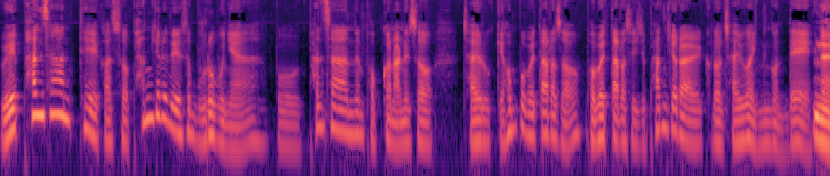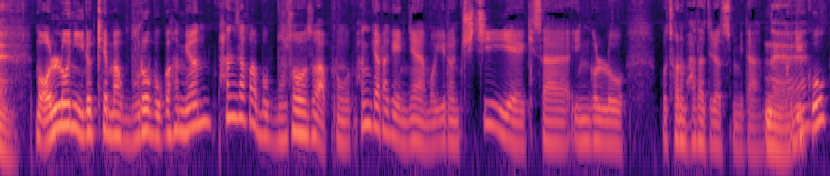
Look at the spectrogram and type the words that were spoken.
왜 판사한테 가서 판결에 대해서 물어보냐. 뭐 판사는 법관 안에서 자유롭게 헌법에 따라서 법에 따라서 이제 판결할 그런 자유가 있는 건데 네. 뭐 언론이 이렇게 막 물어보고 하면 판사가 뭐 무서워서 앞으로 뭐 판결하겠냐 뭐 이런 취지의 기사인 걸로 뭐 저는 받아들였습니다. 네. 그리고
